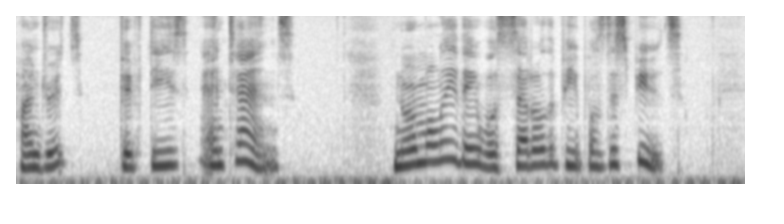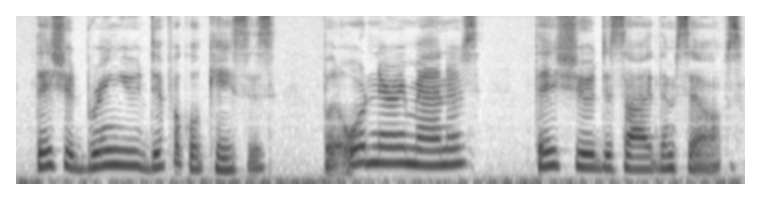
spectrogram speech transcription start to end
hundreds, fifties, and tens. Normally, they will settle the people's disputes. They should bring you difficult cases, but ordinary matters they should decide themselves.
